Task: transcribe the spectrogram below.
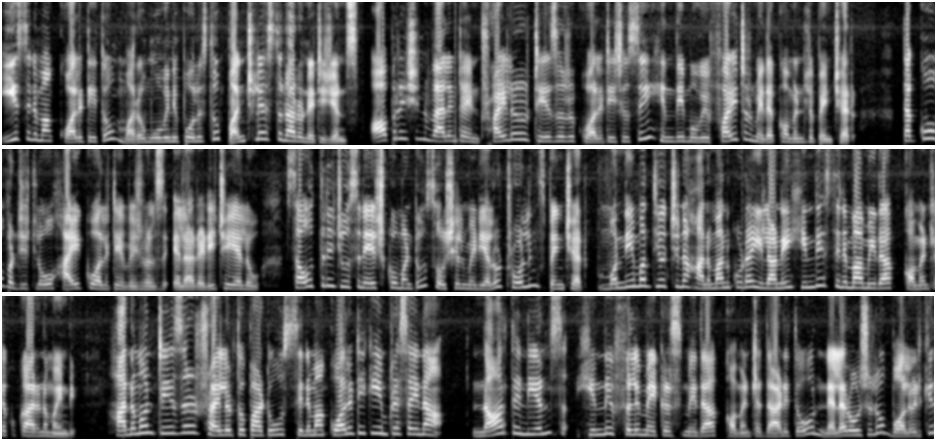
ఈ సినిమా క్వాలిటీతో మరో మూవీని పోలుస్తూ పంచులేస్తున్నారు netizens. Operation valentine trailer teaser quality చూసి హిందీ మూవీ ఫైటర్ మీద కామెంట్లు పెంచారు. తక్కువ బడ్జెట్లో హై క్వాలిటీ విజువల్స్ ఎలా రెడీ చేయాలో సౌత్ని చూసి నేర్చుకోమంటూ సోషల్ మీడియాలో ట్రోలింగ్స్ పెంచారు. మొన్నీ మధ్య వచ్చిన హనుమాన్ కూడా ఇలానే హిందీ సినిమా మీద కామెంట్లకు కారణమైంది. హనుమాన్ టీజర్ ట్రైలర్తో పాటు సినిమా క్వాలిటీకి ఇంప్రెస్ అయిన నార్త్ ఇండియన్స్ హిందీ ఫిల్మ్ మేకర్స్ మీద కామెంట్ల దాడితో నెల రోజులు బాలీవుడ్కి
